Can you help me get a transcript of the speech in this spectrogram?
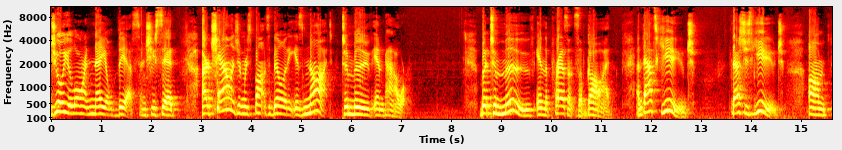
Julia Loren nailed this, and she said, Our challenge and responsibility is not to move in power, but to move in the presence of God. And that's huge. That's just huge. Um,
